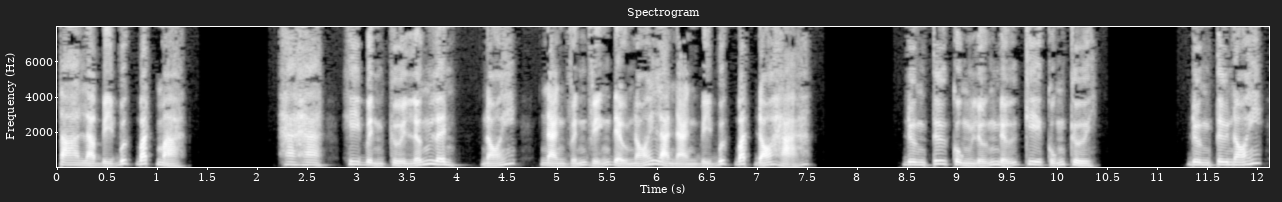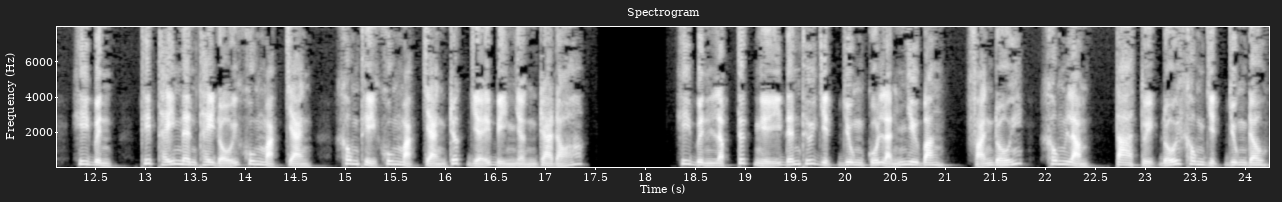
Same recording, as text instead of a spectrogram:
ta là bị bức bách mà. Ha ha, Hi Bình cười lớn lên, nói, nàng vĩnh viễn đều nói là nàng bị bức bách đó hả? Đường Tư cùng lưỡng nữ kia cũng cười. Đường Tư nói, Hi Bình, thiếp thấy nên thay đổi khuôn mặt chàng, không thì khuôn mặt chàng rất dễ bị nhận ra đó. Hi Bình lập tức nghĩ đến thứ dịch dung của lãnh như băng, phản đối, không làm, ta tuyệt đối không dịch dung đâu.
